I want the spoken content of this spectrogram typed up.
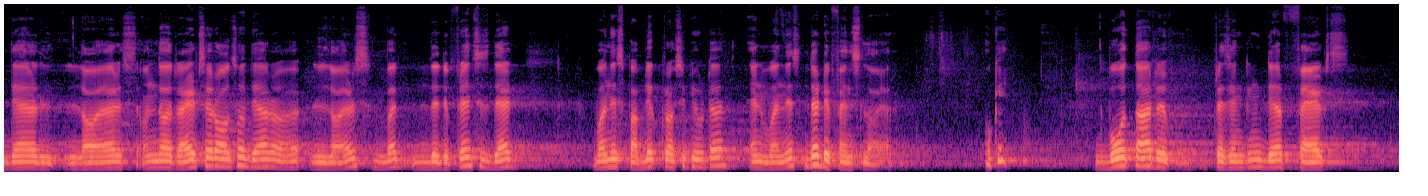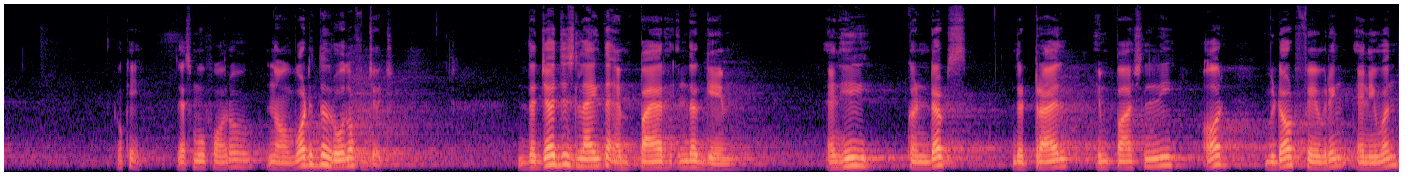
There are lawyers. On the right side also there are lawyers but the difference is that one is public prosecutor and one is the defense lawyer. Okay? Both are presenting their facts. Okay? Let's move forward. Now what is the role of judge? The judge is like the umpire in the game and he conducts the trial impartially or without favoring anyone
